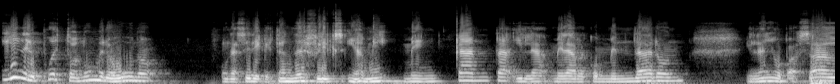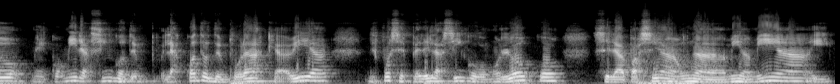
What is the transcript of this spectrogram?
Y en el puesto número uno una serie que está en Netflix y a mí me encanta y me la recomendaron el año pasado. Me comí las, cinco las cuatro temporadas que había, después esperé las cinco como loco, se la pasé a una amiga mía y,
